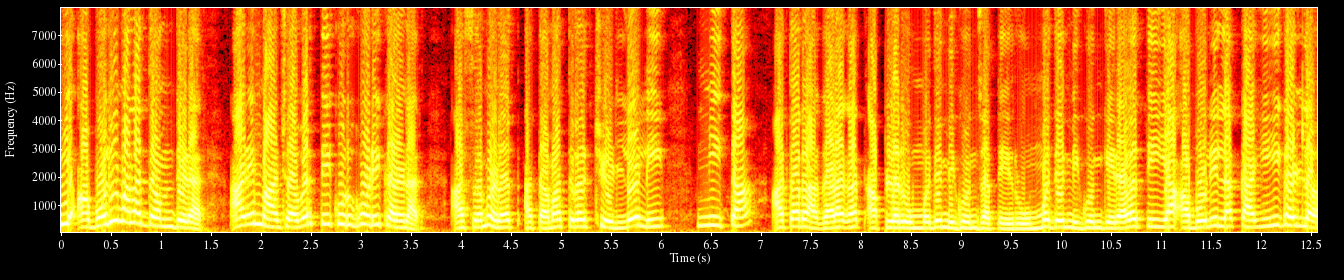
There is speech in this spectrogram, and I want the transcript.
ही अबोली मला दम देणार आणि माझ्यावर ती कुरघोडी करणार असं म्हणत आता मात्र चिडलेली नीता आता रागारागात आपल्या रूममध्ये निघून जाते. रूममध्ये निघून गेल्यावरती या अबोलीला काहीही घडलं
